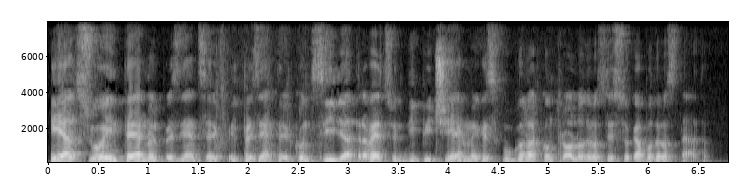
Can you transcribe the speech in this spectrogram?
e al suo interno il Presidente, il Presidente del Consiglio attraverso il DPCM che sfuggono al controllo dello stesso capo dello Stato.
